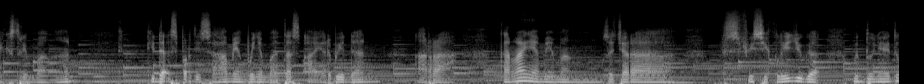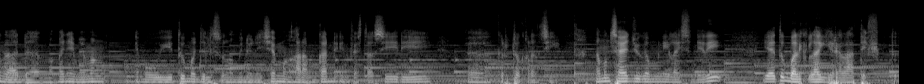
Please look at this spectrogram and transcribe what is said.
ekstrim banget tidak seperti saham yang punya batas ARB dan arah karena ya memang secara physically juga bentuknya itu nggak ada makanya memang MUI itu Majelis Ulama Indonesia mengharamkan investasi di uh, cryptocurrency. Namun saya juga menilai sendiri yaitu balik lagi relatif gitu.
